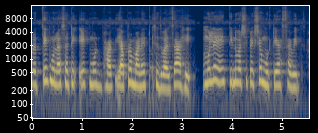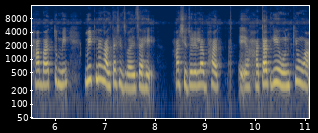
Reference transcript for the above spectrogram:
प्रत्येक मुलासाठी एक मूठ भात याप्रमाणे शिजवायचा आहे. मुले तीन वर्षापेक्षा मोठी असावीत. हा भात तुम्ही मीठ न घालता शिजवायचा आहे. हा शिजवलेला भात हातात घेऊन किंवा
